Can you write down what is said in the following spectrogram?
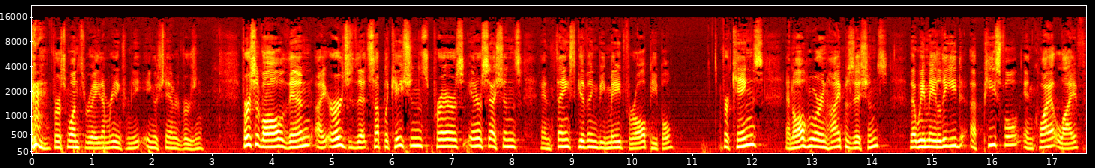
verse 1 through 8. I'm reading from the English Standard Version. First of all, then, I urge that supplications, prayers, intercessions, and thanksgiving be made for all people, for kings and all who are in high positions, that we may lead a peaceful and quiet life,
